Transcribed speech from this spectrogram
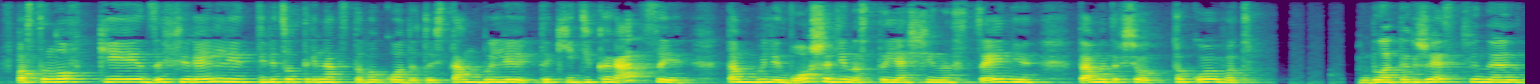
в постановке Дзефирелли 1913 года. То есть там были такие декорации, там были лошади настоящие на сцене, там это все такое вот было торжественное.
